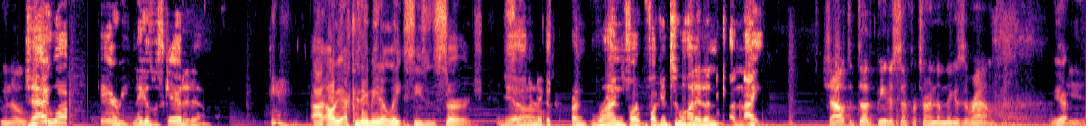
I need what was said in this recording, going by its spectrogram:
you know, Jaguar, scary. Niggas was scared of them. Uh, oh yeah, because they made a late season surge. Yeah, So- the niggas run, run for fucking 200 a, a night. Shout out to Doug Pederson for turning them niggas around. Yeah. Yeah.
